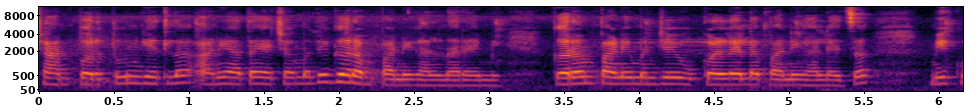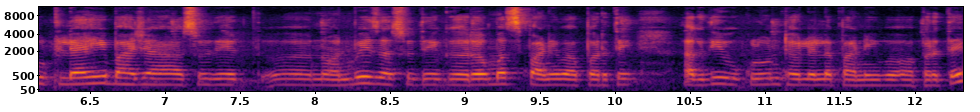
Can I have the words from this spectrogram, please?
छान परतून घेतलं आणि आता याच्यामध्ये गरम पाणी घालणार आहे मी. गरम पाणी म्हणजे उकळलेलं पाणी घालायचं. मी कुठल्याही भाज्या असू देत नॉनव्हेज असू दे गरमच पाणी वापरते. अगदी उकळून ठेवलेलं पाणी वापरते.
